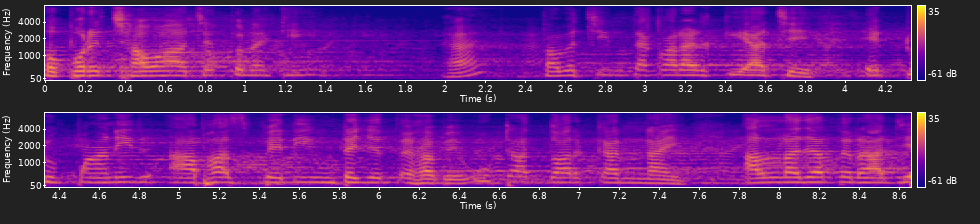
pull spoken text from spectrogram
ওপরে ছাওয়া আছে তো নাকি? হ্যাঁ? তবে চিন্তা করার কি আছে? একটু পানির আভাস পেরিয়ে উঠে যেতে হবে, উঠার দরকার নাই। আল্লাহ যাতে রাজি,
